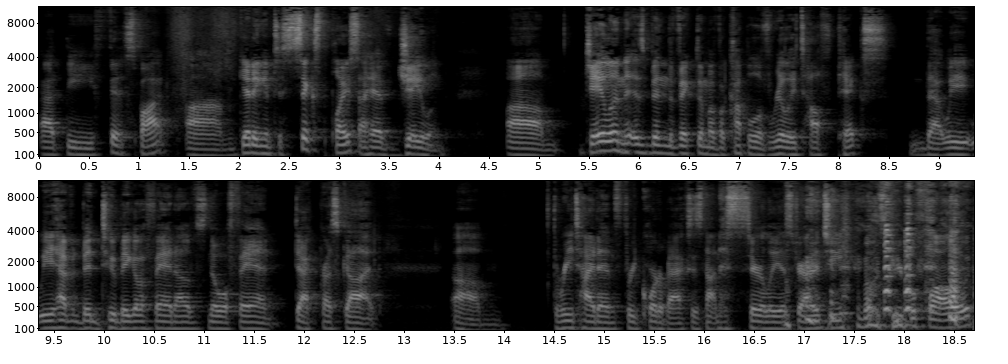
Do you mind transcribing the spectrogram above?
at the fifth spot. Um, getting into sixth place, I have Jalen. Um, Jalen has been the victim of a couple of really tough picks that we we haven't been too big of a fan of. Noah Fant, Dak Prescott, um, three tight ends, three quarterbacks is not necessarily a strategy most people followed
